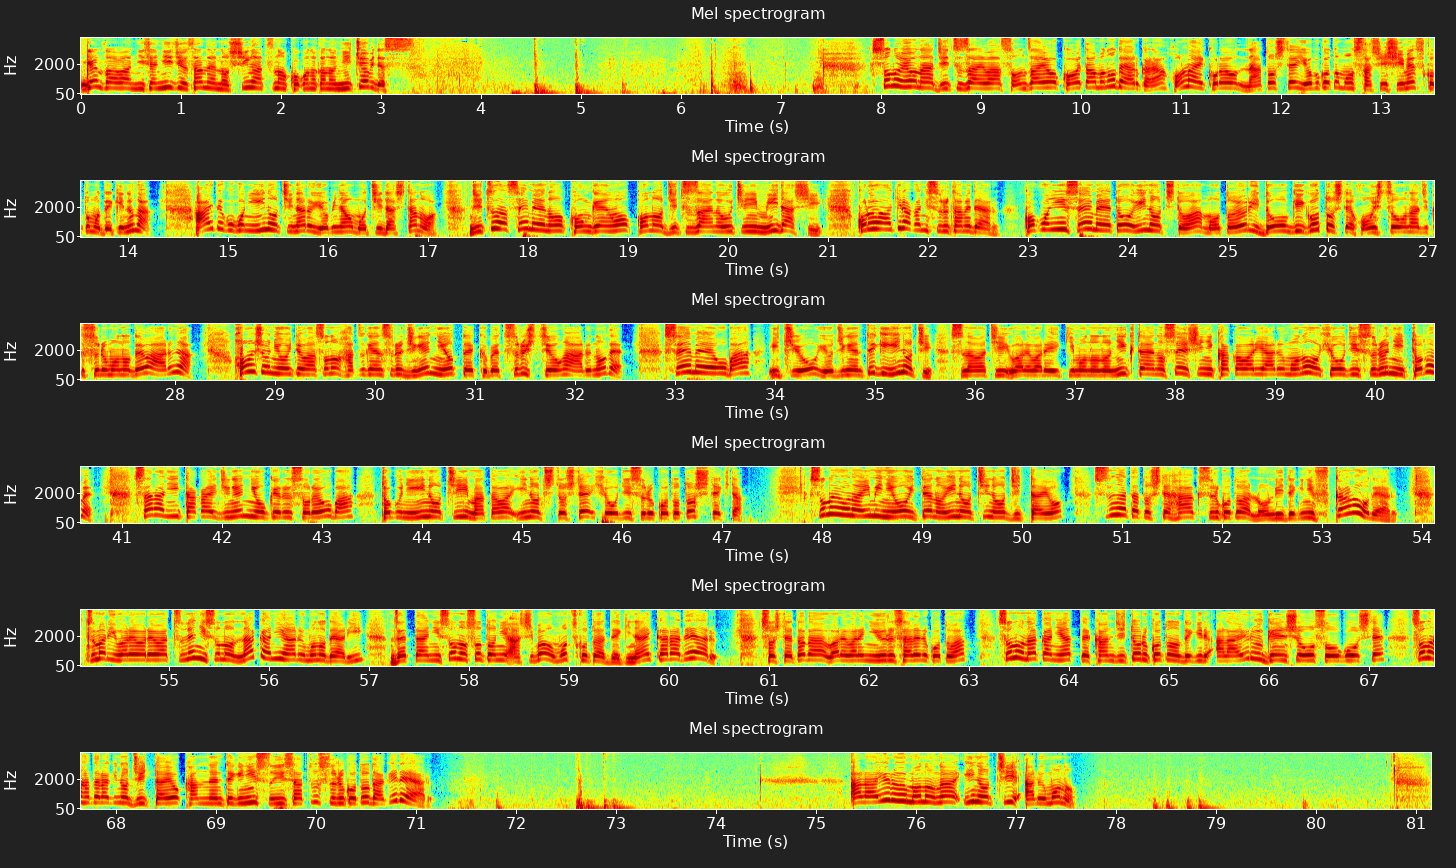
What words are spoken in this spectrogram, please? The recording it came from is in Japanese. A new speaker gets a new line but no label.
現在は2023年の4月の9日の日曜日です。そのような実在は存在を超えたものであるから、本来これを名として呼ぶことも指し示すこともできぬが、あえてここに命なる呼び名を持ち出したのは、実は生命の根源をこの実在のうちに見出し、これを明らかにするためである。ここに生命と命とは元より同義語として本質を同じくするものではあるが、本書においてはその発言する次元によって区別する必要があるので、生命をば一応四次元的命、すなわち我々生き物の肉体の生死に関わりあるものを表示するにとどめ、さらに高い次元におけるそれをば、特に命または命として表示することとしてきた。そのような意味においての命の実態を姿として把握することは論理的に不可能である。つまり我々は常にその中にあるものであり、絶対にその外に足場を持つことはできないからである。そしてただ我々に許されることは、その中にあって感じ取ることのできるあらゆる現象を総合して、その働きの実態を観念的に推察することだけである。あらゆるものが命あるもの。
